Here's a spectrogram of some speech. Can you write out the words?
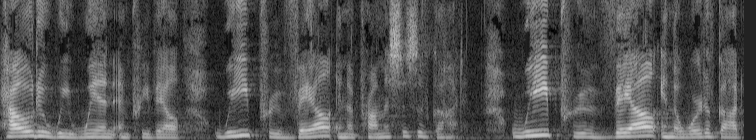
How do we win and prevail? We prevail in the promises of God. We prevail in the Word of God.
